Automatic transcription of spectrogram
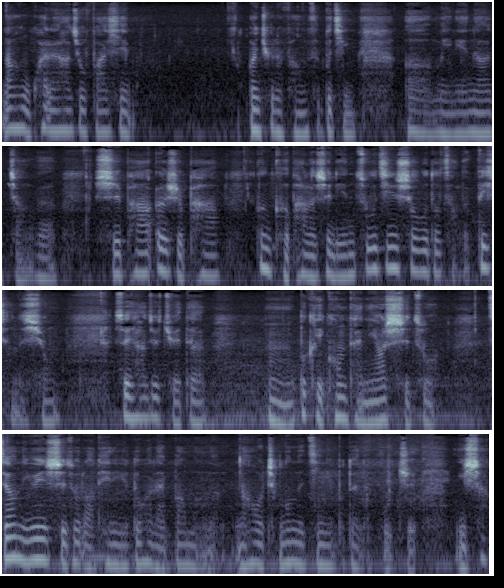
然后很快呢，他就发现，湾区的房子不仅，呃，每年呢涨个十趴、二十趴，更可怕的是，连租金收入都涨得非常的凶。所以他就觉得，嗯，不可以空谈，你要实做。只要你愿意实做，老天爷都会来帮忙的。然后成功的经验不断的复制。以上。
